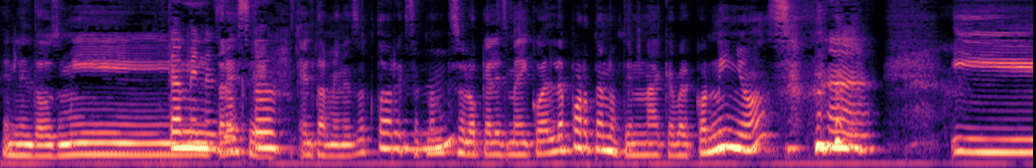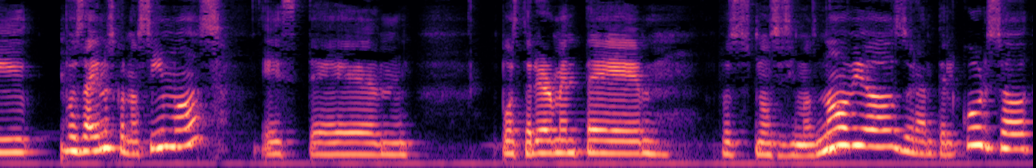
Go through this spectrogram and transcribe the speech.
en el 2013. También es doctor. Él también es doctor, exactamente, solo que él es médico del deporte, no tiene nada que ver con niños. y pues ahí nos conocimos, este, posteriormente pues nos hicimos novios durante el curso,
